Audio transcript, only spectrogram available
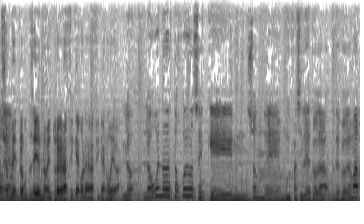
Claro. yo me pregunto si hay una aventura gráfica con la gráfica nueva. Lo, lo bueno de estos juegos es que mm, son eh, muy fáciles de, progra- de programar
